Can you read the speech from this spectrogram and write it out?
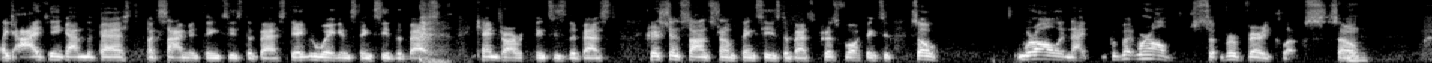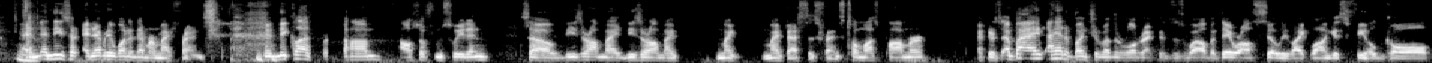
Like I think I'm the best, but Simon thinks he's the best. David Wiggins thinks he's the best. Ken Jarvis thinks he's the best. Christian Sandstrom thinks he's the best. Chris Volk thinks he, so. We're all in that, but we're all so, we're very close. So, mm-hmm. and and these are and every one of them are my friends. and Niklas Bergholm, also from Sweden. So these are all my these are all my my my bestest friends. Thomas Palmer records, but I, I had a bunch of other world records as well, but they were all silly, like longest field goal.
